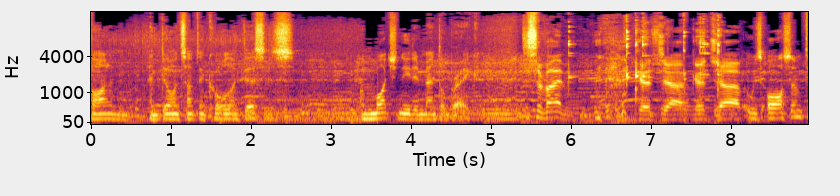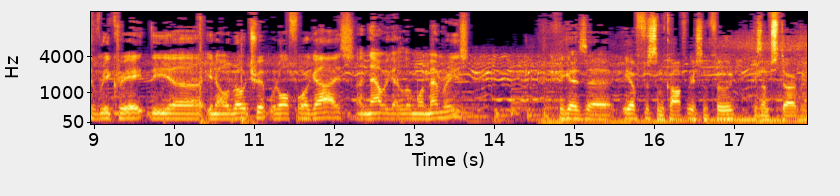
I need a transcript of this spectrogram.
fun and, and doing something cool like this is a much needed mental break. to surviving. Good job, good job. It was awesome to recreate the uh, you know road trip with all four guys, and now we got a little more memories. You guys, uh, you up for some coffee or some food? Because I'm starving.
